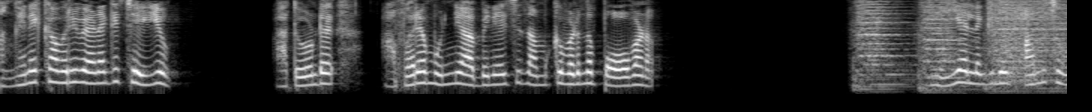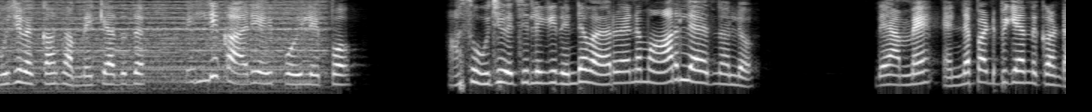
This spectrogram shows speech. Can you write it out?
അങ്ങനെയൊക്കെ അവർ വേണമെങ്കിൽ ചെയ്യും. അതുകൊണ്ട് അവരെ മുന്നേ അഭിനയിച്ച് നമുക്ക് ഇവിടുന്ന് പോവണം. നീ അല്ലെങ്കിലും അന്ന് സൂചി വെക്കാൻ സമ്മതിക്കാത്തത് വലിയ കാര്യമായി പോയില്ലേ ഇപ്പോ? ആ സൂചി വെച്ചില്ലെങ്കിൽ നിന്റെ വയറുവേന മാറില്ലായിരുന്നല്ലോ. ദേ അമ്മേ എന്നെ പഠിപ്പിക്കാൻ നിൽക്കണ്ട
